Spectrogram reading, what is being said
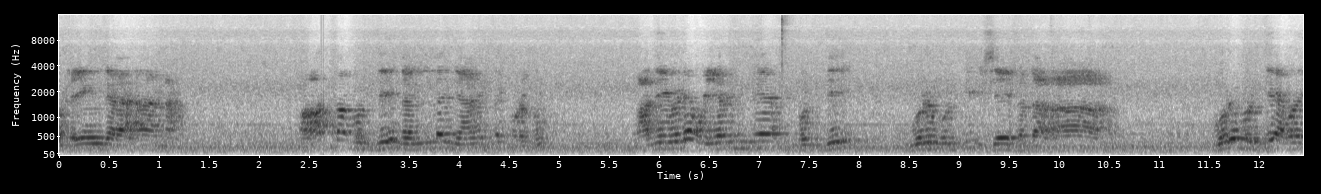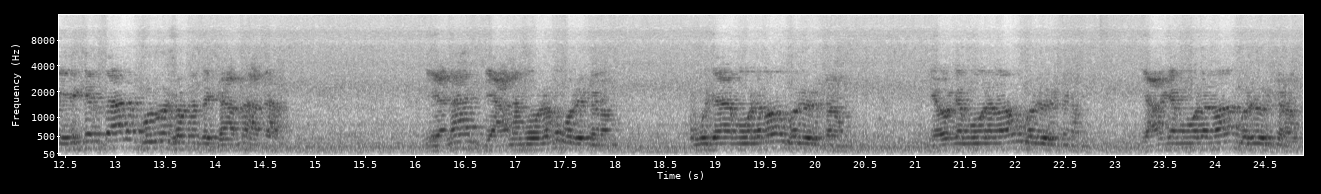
பயங்கரகான்னா ஆத்ம புத்தி நல்ல ஞானத்தை கொடுக்கும். அதை விட உயர்ந்த புத்தி குரு புத்தி விசேஷதா. குரு புத்தி அவ்வளவு இருக்கிறதால குரு சொல்றதுக்கு காரணம் அதான். ஏன்னா தியானம் மூலமும் குரு இருக்கணும். பூஜா மூலமாவும் குரு இருக்கணும். யோக மூலமாகவும் குரு இருக்கணும். யாக மூலமாகவும் குரு இருக்கணும்.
